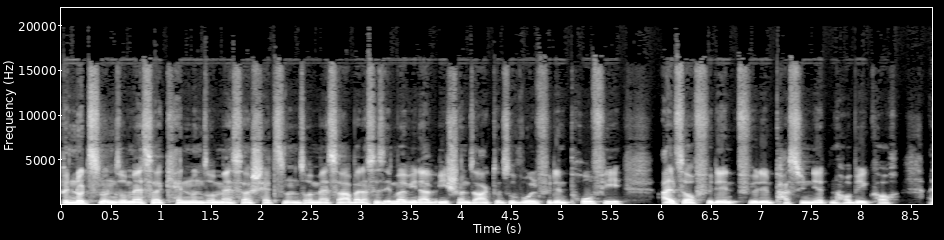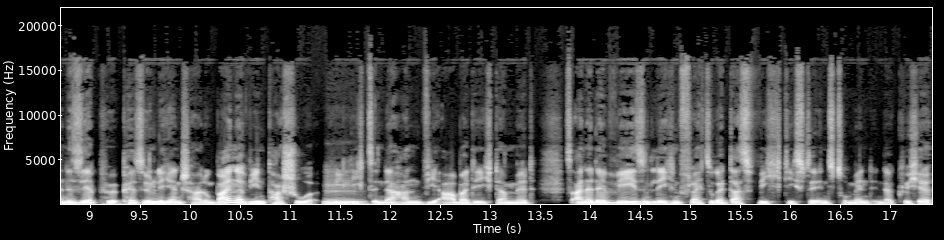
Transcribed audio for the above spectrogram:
benutzen unsere Messer, kennen unsere Messer, schätzen unsere Messer. Aber das ist immer wieder, wie ich schon sagte, sowohl für den Profi als auch für den, für den passionierten Hobbykoch eine sehr persönliche Entscheidung. Beinahe wie ein Paar Schuhe. Mm. Wie liegt's in der Hand? Wie arbeite ich damit? Ist einer der wesentlichen, vielleicht sogar das wichtigste Instrument in der Küche.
